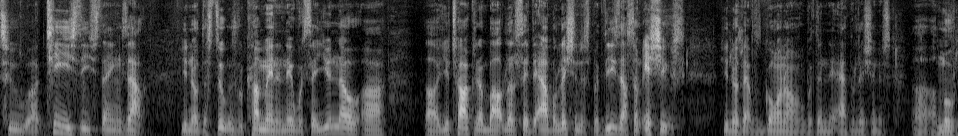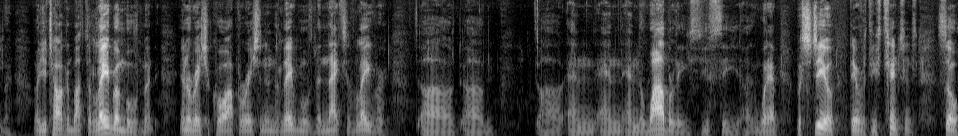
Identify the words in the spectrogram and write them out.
to uh, tease these things out. You know, the students would come in and they would say, you know, uh, uh, you're talking about, let's say, the abolitionists, but these are some issues, you know, that was going on within the abolitionist uh, uh, movement. Or you're talking about the labor movement, interracial cooperation in the labor movement, the Knights of Labor, uh, um, uh, and, and, and the wobblies, you see, whatever. But still, there was these tensions. So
